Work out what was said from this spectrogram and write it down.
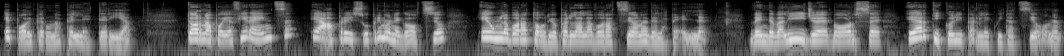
e poi per una pelletteria. Torna poi a Firenze e apre il suo primo negozio e un laboratorio per la lavorazione della pelle. Vende valigie, borse e articoli per l'equitazione.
